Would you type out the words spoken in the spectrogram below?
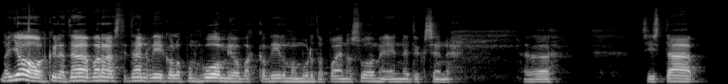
No joo, kyllä tämä varasti tämän viikonlopun huomioon, vaikka Vilma Murtopaino Suomen ennätyksen. Öö, siis tämä,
